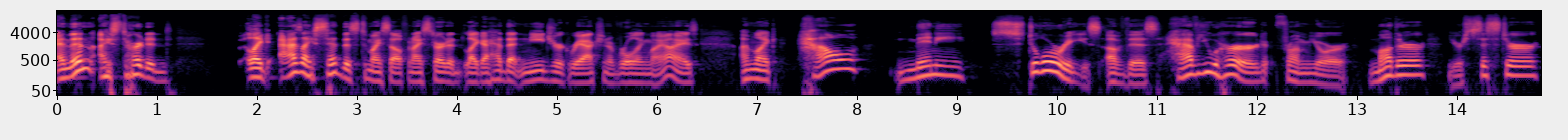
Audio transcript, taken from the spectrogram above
And then i started like as i said this to myself and i started like i had that knee jerk reaction of rolling my eyes i'm like how many stories of this have you heard from your mother your sister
